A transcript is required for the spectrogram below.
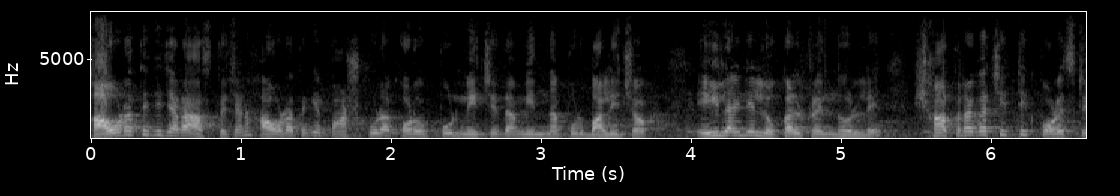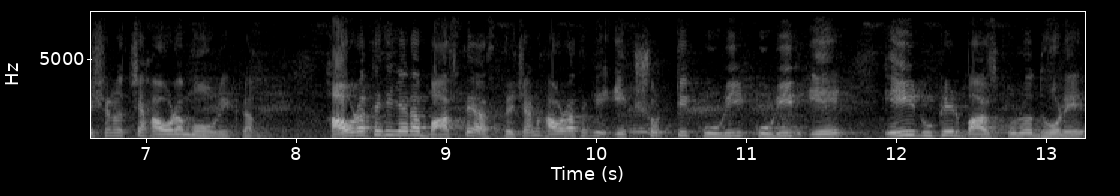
হাওড়া থেকে যারা আসতে চান, হাওড়া থেকে পাঁশকুড়া, খড়গপুর মেচেদা মিদনাপুর, বালিচক, এই লাইনে লোকাল ট্রেন ধরলে সাঁতরাগাছির ঠিক পরের স্টেশন হচ্ছে হাওড়া মৌরিগ্রাম। হাওড়া থেকে যারা বাসে আসতে চান, হাওড়া থেকে একষট্টি, কুড়ি, কুড়ির এ, এই রুটের বাসগুলো ধরে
